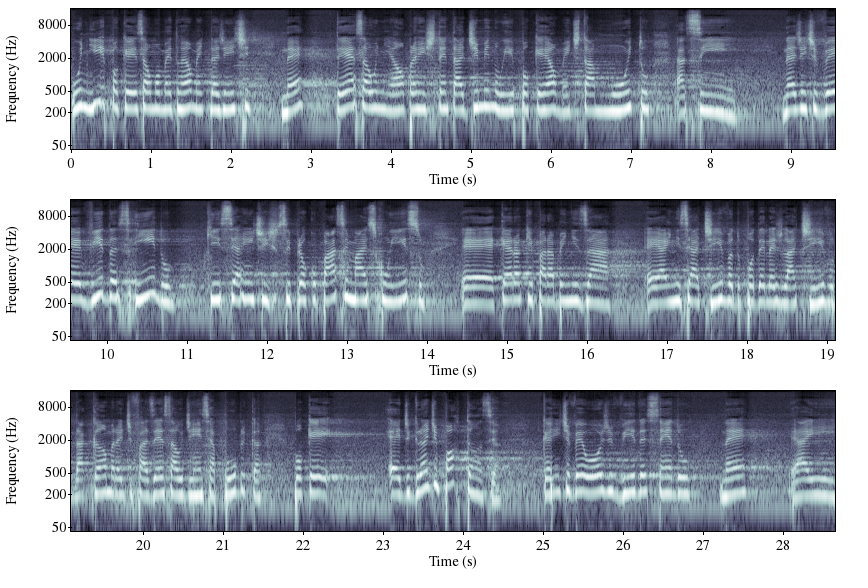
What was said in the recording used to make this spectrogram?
unir, porque esse é o momento realmente da gente, né? Ter essa união para a gente tentar diminuir, porque realmente está muito, assim, né? A gente vê vidas indo que se a gente se preocupasse mais com isso, é, quero aqui parabenizar é, a iniciativa do Poder Legislativo, da Câmara, de fazer essa audiência pública, porque é de grande importância, porque a gente vê hoje vidas sendo, né, aí,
